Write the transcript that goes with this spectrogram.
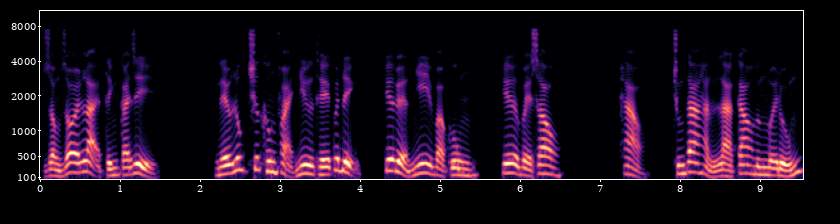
dòng roi lại tính cái gì. Nếu lúc trước không phải như thế quyết định, kia huyển nhi vào cùng, kia về sau. Hảo, chúng ta hẳn là cao hưng mới đúng.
